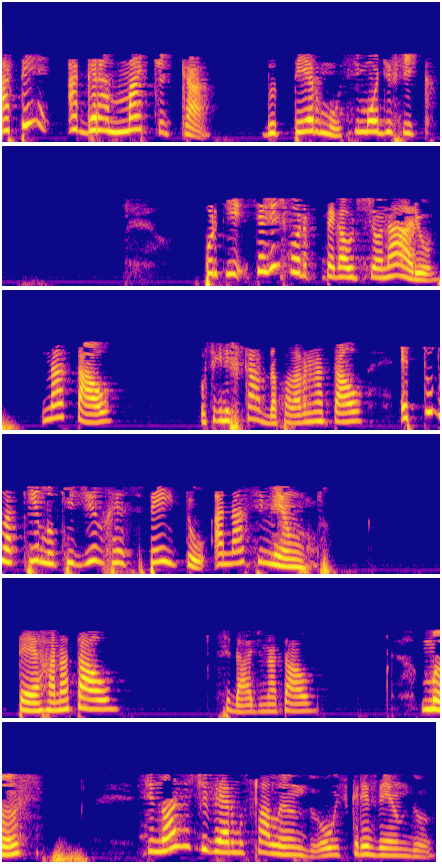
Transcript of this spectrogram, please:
Até a gramática do termo se modifica. Porque se a gente for pegar o dicionário, Natal, o significado da palavra Natal é tudo aquilo que diz respeito a nascimento. Terra natal, cidade natal. Mas, se nós estivermos falando ou escrevendo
